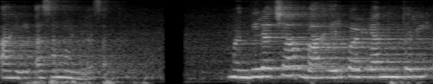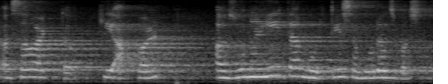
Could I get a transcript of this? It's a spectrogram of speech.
आहे असं म्हणलं जातं. मंदिराच्या बाहेर पडल्यानंतरही असं वाटतं की आपण अजूनही त्या मूर्तीसमोरच बसतो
